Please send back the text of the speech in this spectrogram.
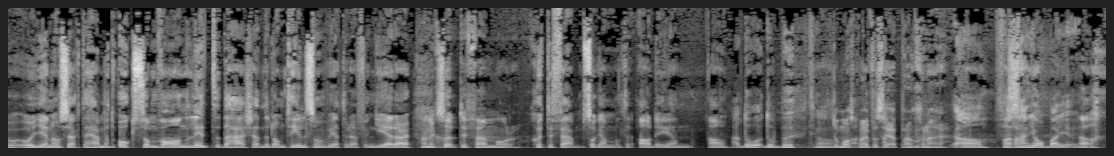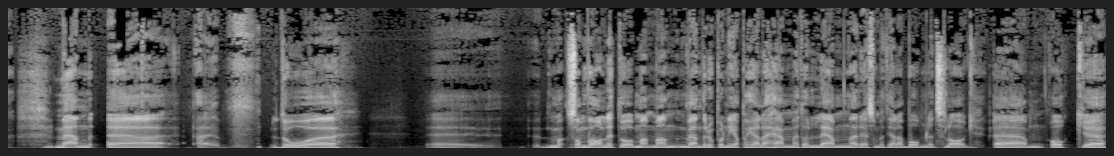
och, och genomsökte hemmet. Och som vanligt, det här kände de till som vet hur det här fungerar. Han är 75 år. 75, så gammalt. Ja, det är en... Ja. Ja, då, då, ja. Då måste man ju få säga pensionär. ja, fast, han, jobbar ju. Ja. Men eh, då, eh, som vanligt då, man, man vänder upp och ner på hela hemmet och lämnar det som ett jävla bombnedslag. Eh, och eh,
